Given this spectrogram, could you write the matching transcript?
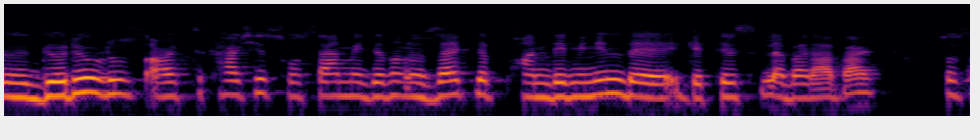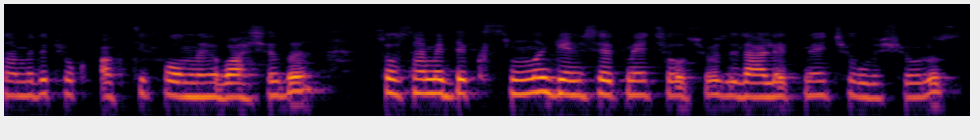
e, görüyoruz artık her şey sosyal medyadan özellikle pandeminin de getirisiyle beraber sosyal medya çok aktif olmaya başladı. Sosyal medya kısmını genişletmeye çalışıyoruz, ilerletmeye çalışıyoruz.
